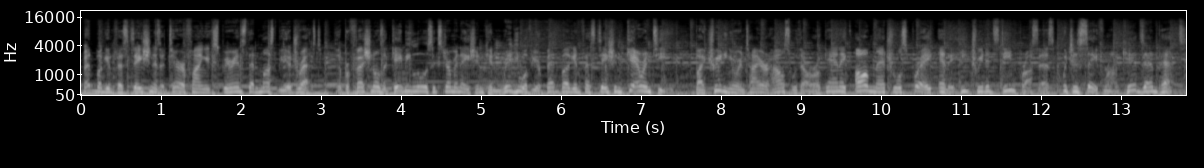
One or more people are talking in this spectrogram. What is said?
Bedbug infestation is a terrifying experience that must be addressed. The professionals at KB Lewis Extermination can rid you of your bedbug infestation guaranteed by treating your entire house with our organic, all natural spray and a heat treated steam process, which is safe around kids and pets.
